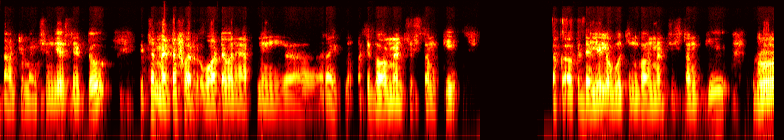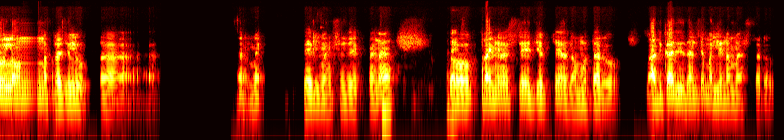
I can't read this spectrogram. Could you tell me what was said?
దాంట్లో మెన్షన్ చేసినట్టు it's a metaphor whatever happening right no అంటే గవర్నమెంట్ సిస్టమ్కి ఒక ఢిల్లీలో కూర్చుని గవర్నమెంట్ సిస్టమ్కి రూరల్లో ఉన్న ప్రజలు ఆ, మె- పేర్లు మెన్షన్ చేయకపోయినా సో ప్రైమ్ మినిస్టర్ ఏది చెప్తే అది నమ్ముతారు. అది కాదు ఇదంటే మళ్ళీ నమ్మేస్తారు.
